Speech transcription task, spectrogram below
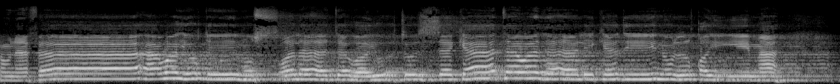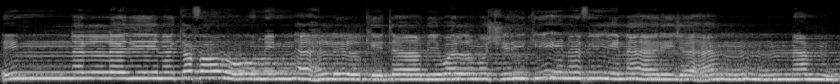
حنفاء ويقيموا الصلاة ويؤتوا الزكاة وذلك دين القيمة. إن الذين كفروا من أهل الكتاب والمشركين في نار جهنم.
